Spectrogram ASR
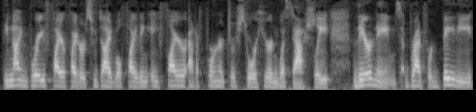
the nine brave firefighters who died while fighting a fire at a furniture store here in West Ashley. Their names, Bradford Baity,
